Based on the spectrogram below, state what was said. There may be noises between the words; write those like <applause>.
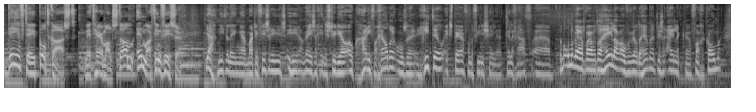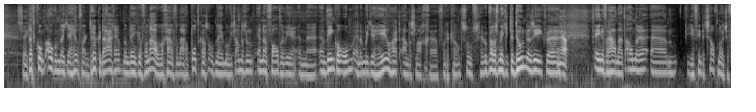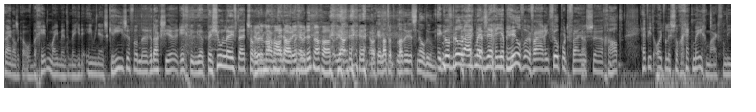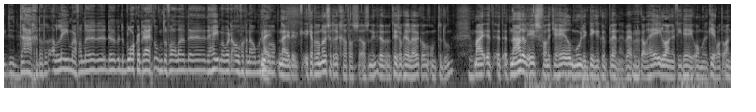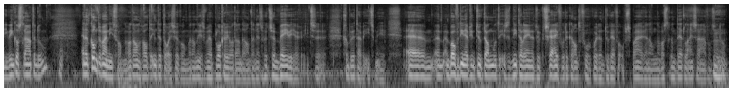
De DFT Podcast met Herman Stam en Martin Visser. Ja, niet alleen uh, Martin Visser is hier aanwezig in de studio, ook Harry van Gelder, onze retail-expert van de Financiële Telegraaf. Uh, een onderwerp waar we het al heel lang over wilden hebben. Het is er eindelijk uh, van gekomen. Zeker. Dat komt ook omdat jij heel vaak drukke dagen hebt. Dan denken we van nou, we gaan vandaag een podcast opnemen of iets anders doen. En dan valt er weer een, uh, een winkel om. En dan moet je heel hard aan de slag uh, voor de krant. Soms heb ik wel eens met je te doen. Dan zie ik uh, ja. het ene verhaal na het andere. Um, je vindt het zelf nooit zo fijn als ik erover begin. Maar je bent een beetje de eminence crisis van de redactie. Richting de pensioenleeftijd. Sorry, hebben we dit maar gehad, Harry? Hebben we dit maar gehad? <laughs> Ja. Oké, okay, laten, we, laten we dit snel doen. Ik bedoel er eigenlijk mee te zeggen. Je hebt heel veel ervaring. Veel portefeuilles ja. gehad. Heb je het ooit wel eens zo gek meegemaakt van die de dagen dat het alleen maar van de de, de, de blokker dreigt om te vallen, de, de HEMA wordt overgenomen. Nee, op. nee, ik heb het nog nooit zo druk gehad als, als nu. Het is ook heel leuk om, om te doen. Maar het, het, het, nadeel is van dat je heel moeilijk dingen kunt plannen. We hebben natuurlijk al heel lang het idee om een keer wat aan die winkelstraat te doen. En het komt er maar niet van, want dan valt de Intertoys weer om. Maar dan is met blokken weer wat aan de hand. En is Hudson B weer iets, uh, gebeurt daar weer iets meer. Um, en, en, bovendien heb je natuurlijk dan moeten, is het niet alleen natuurlijk het schrijven voor de krant. Vroeger kon je dat natuurlijk even opsparen. En dan was er een deadline s'avonds. Mm -hmm.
